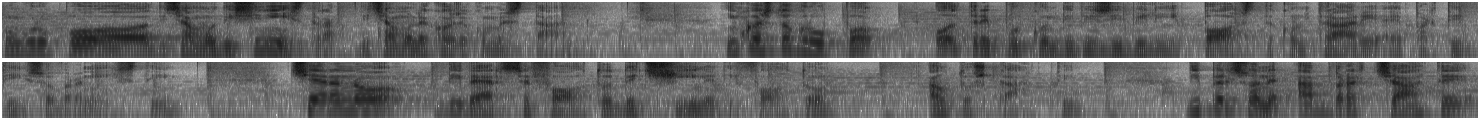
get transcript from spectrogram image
Un gruppo, diciamo, di sinistra, diciamo le cose come stanno. In questo gruppo, oltre ai pur condivisibili post contrari ai partiti sovranisti, c'erano diverse foto, decine di foto, autoscatti, di persone abbracciate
